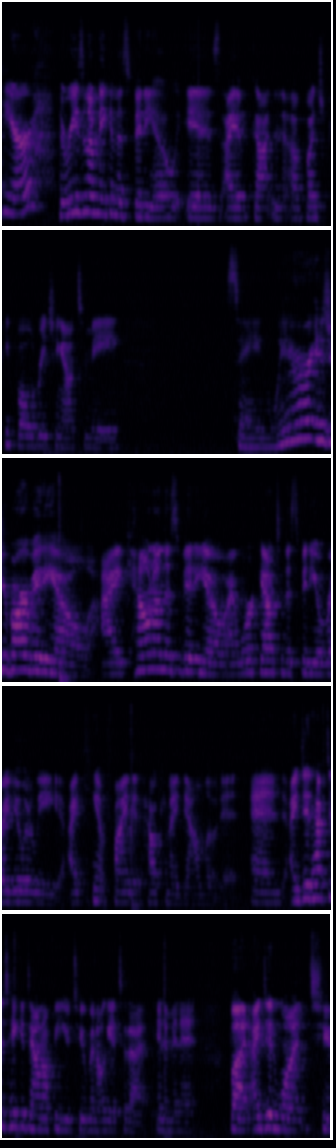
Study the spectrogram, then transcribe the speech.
here. The reason I'm making this video is I have gotten a bunch of people reaching out to me saying, where is your barre video? I count on this video. I work out to this video regularly. I can't find it. How can I download it? And I did have to take it down off of YouTube and I'll get to that in a minute. But I did want to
